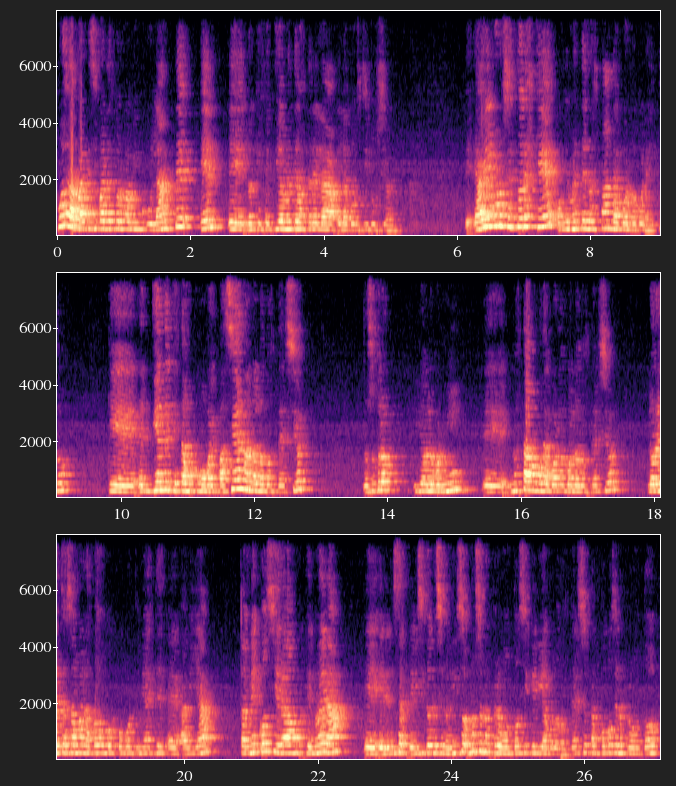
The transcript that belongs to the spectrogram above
pueda participar de forma vinculante en eh, lo que efectivamente va a estar en la, en la Constitución. Eh, hay algunos sectores que obviamente no están de acuerdo con esto, que entienden que estamos como bypaseando los dos tercios. Nosotros, y yo hablo por mí, eh, no estábamos de acuerdo con los dos tercios, lo rechazamos en las dos oportunidades que eh, había. También considerábamos que no era, eh, en ese plebiscito que se nos hizo, no se nos preguntó si queríamos los dos tercios, tampoco se nos preguntó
